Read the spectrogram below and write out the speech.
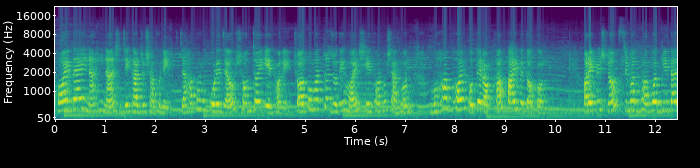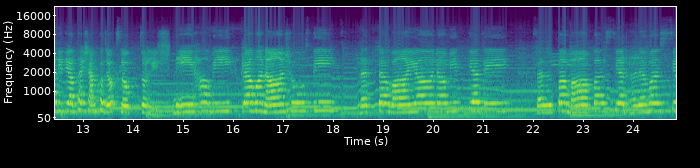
ক্ষয় ব্যয় নাহি নাশ যে কার্য সাধনে। যাহা পারো করে যাও, সঞ্চয় এ ধনে। স্বল্পমাত্র যদি হয় সে ধর্ম সাধন, মহাভয় হতে রক্ষা পাইবে তখন। হরে কৃষ্ণ, শ্রীমদ্ ভগবদ গীতা, দ্বিতীয় অধ্যায় সাংখ্যযোগ শ্লোক চল্লিশ। নেহা বিক্রমনাশোস্তি, রক্তবায়ান বিদ্যতে, স্বল্পমাপস্য ধর্মস্য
